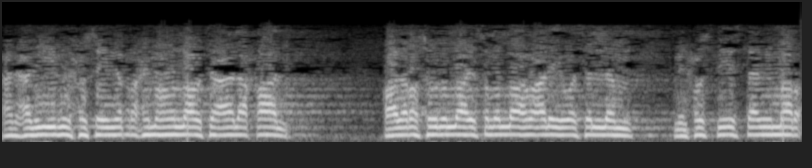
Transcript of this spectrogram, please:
عن علي بن حسين رحمه الله تعالى قال قال رسول الله صلى الله عليه وسلم من حسن إسلام المرء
